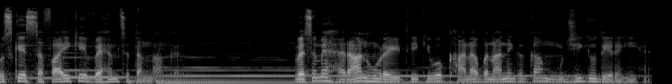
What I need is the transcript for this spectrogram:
उसके सफ़ाई के वहम से तंग आकर। वैसे मैं हैरान हो रही थी कि वो खाना बनाने का काम मुझे क्यों दे रही हैं।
